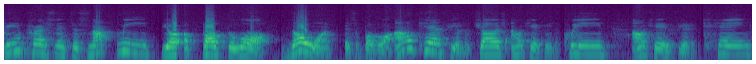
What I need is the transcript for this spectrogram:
Being president does not mean you're above the law. No one is above the law. I don't care if you're the judge. I don't care if you're the queen. I don't care if you're the king.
